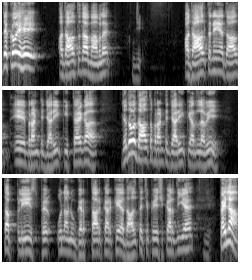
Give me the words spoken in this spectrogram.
ਦੇਖੋ ਇਹ ਅਦਾਲਤ ਦਾ ਮਾਮਲਾ ਹੈ। ਜੀ। ਅਦਾਲਤ ਨੇ ਅਦਾਲਤ ਇਹ ਵਾਰੰਟ ਜਾਰੀ ਕੀਤਾ ਹੈਗਾ। ਜਦੋਂ ਅਦਾਲਤ ਵਾਰੰਟ ਜਾਰੀ ਕਰ ਲਵੇ ਤਾਂ ਪੁਲਿਸ ਫਿਰ ਉਹਨਾਂ ਨੂੰ ਗ੍ਰਿਫਤਾਰ ਕਰਕੇ ਅਦਾਲਤ 'ਚ ਪੇਸ਼ ਕਰਦੀ ਹੈ। ਪਹਿਲਾਂ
